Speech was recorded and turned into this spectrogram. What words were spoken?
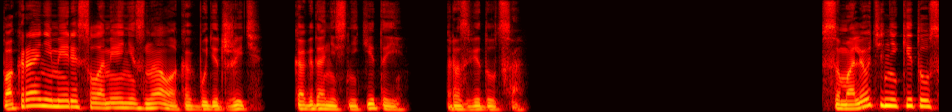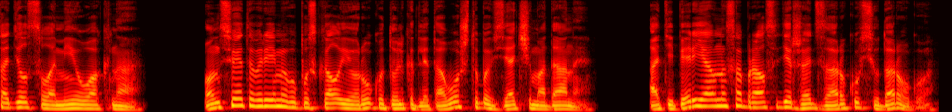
По крайней мере, Соломея не знала, как будет жить, когда они с Никитой разведутся. Самолете Никита усадил Соломею у окна. Он все это время выпускал ее руку только для того, чтобы взять чемоданы. А теперь явно собрался держать за руку всю дорогу.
